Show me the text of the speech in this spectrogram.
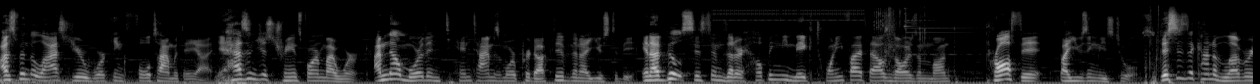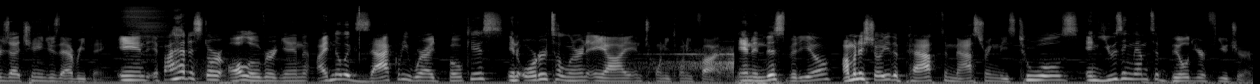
I've spent the last year working full time with AI. It hasn't just transformed my work, I'm now more than 10 times more productive than I used to be. And I've built systems that are helping me make $25,000 a month profit by using these tools. This is the kind of leverage that changes everything. And if I had to start all over again, I'd know exactly where I'd focus in order to learn AI in 2025. And in this video, I'm gonna show you the path to mastering these tools and using them to build your future.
